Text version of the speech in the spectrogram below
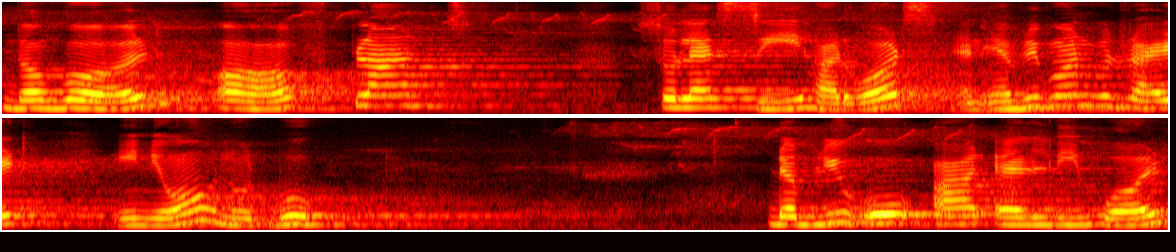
The World of Plants. So let's see hard words, and everyone will write in your notebook. W O R L D World,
